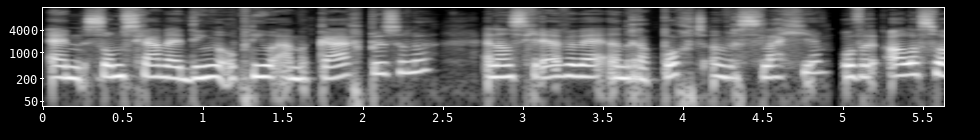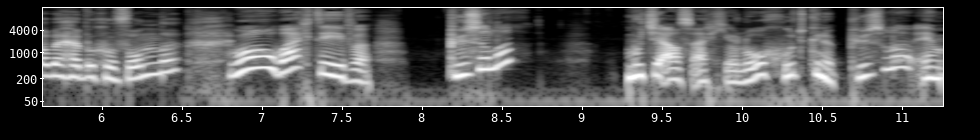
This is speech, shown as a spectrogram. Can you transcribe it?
En soms gaan wij dingen opnieuw aan elkaar puzzelen. En dan schrijven wij een rapport, een verslagje over alles wat we hebben gevonden. Wow, wacht even. Puzzelen? Moet je als archeoloog goed kunnen puzzelen? En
